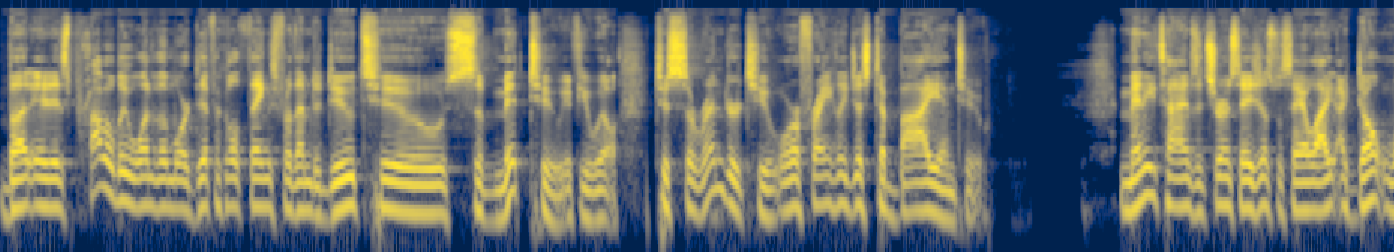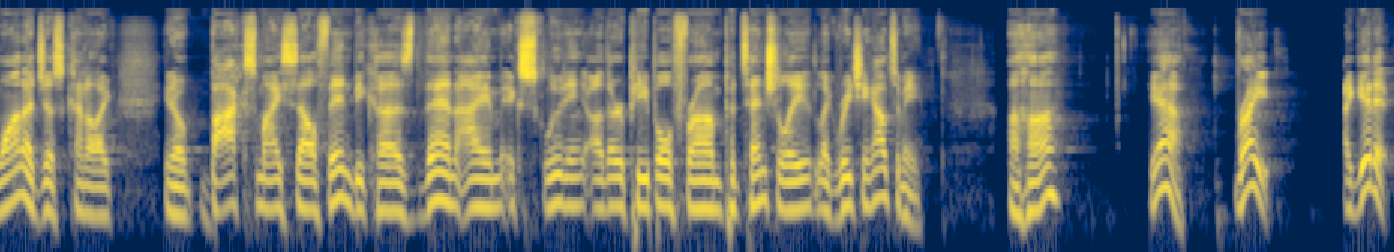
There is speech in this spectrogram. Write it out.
but it is probably one of the more difficult things for them to do to submit to, if you will, to surrender to, or frankly, just to buy into. Many times, insurance agents will say, Well, I, I don't want to just kind of like, you know, box myself in because then I'm excluding other people from potentially like reaching out to me. Uh huh. Yeah, right. I get it.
